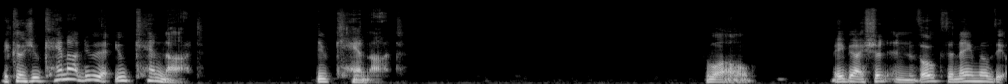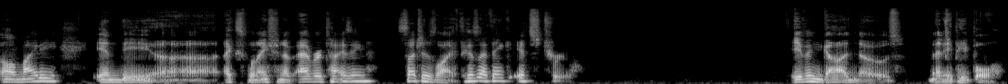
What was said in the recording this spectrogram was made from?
Because you cannot do that. You cannot. You cannot. Well, maybe I should invoke the name of the Almighty in the uh, explanation of advertising. Such is life, because I think it's true. Even God knows many people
